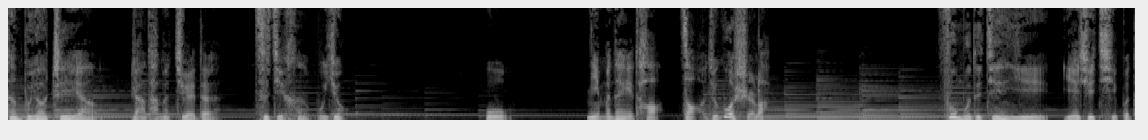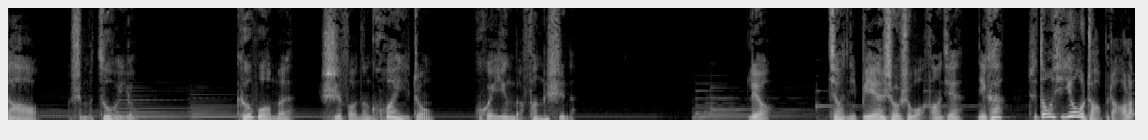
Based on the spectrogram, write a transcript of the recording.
但不要这样让他们觉得自己很无用。五，你们那一套早就过时了。父母的建议也许起不到什么作用，可我们是否能换一种回应的方式呢？六，叫你别收拾我房间，你看这东西又找不着了。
